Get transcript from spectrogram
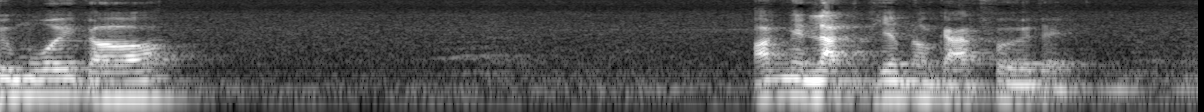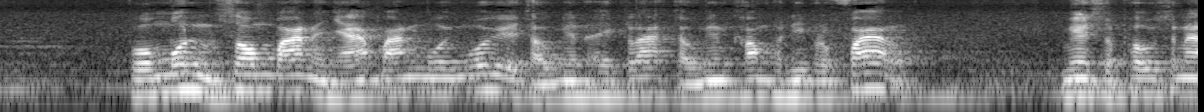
ឬមួយក៏អត់មានលទ្ធភាពក្នុងការធ្វើទេ ព្រោះមុនសុំបានអាជ្ញាប័ណ្ណមួយមួយវាត្រូវមានអីខ្លះត្រូវមាន company profile មានសភៅស្នា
